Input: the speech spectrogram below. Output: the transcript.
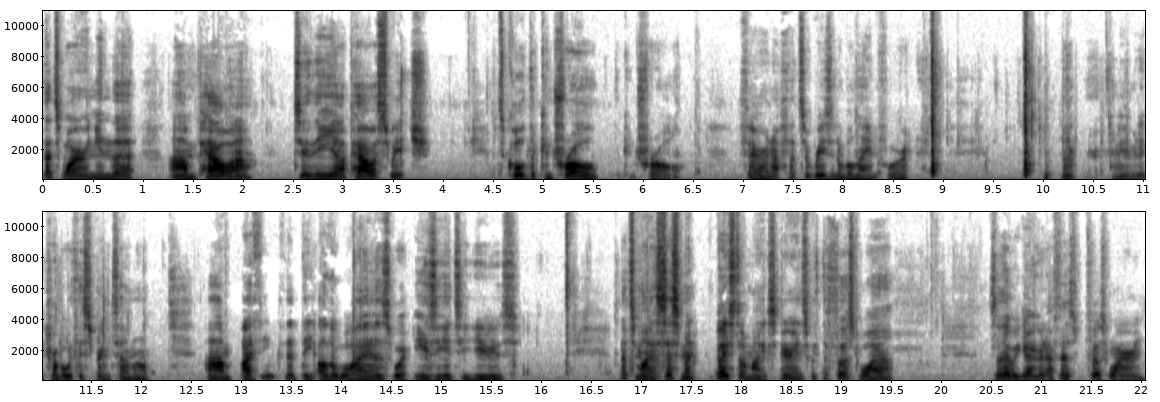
That's wiring in the um, power to the uh, power switch. It's called the control. The control. Fair enough, that's a reasonable name for it. Having a bit of trouble with the spring terminal. Um, I think that the other wires were easier to use. That's my assessment based on my experience with the first wire. So there we go, got our first, first wire in.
